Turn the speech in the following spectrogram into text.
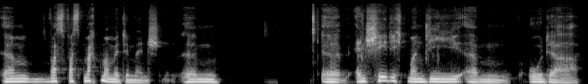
Ähm, was, was macht man mit den Menschen? Ähm, äh, entschädigt man die ähm, oder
